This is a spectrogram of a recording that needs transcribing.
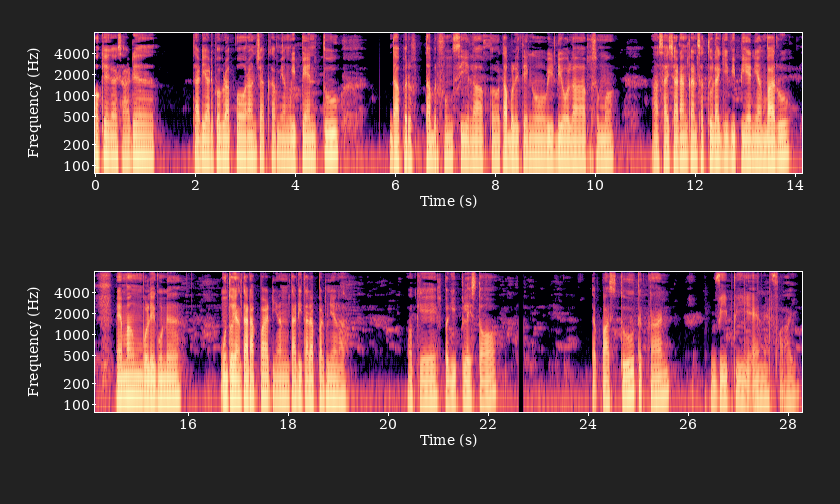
Okay guys, ada tadi ada beberapa orang cakap yang VPN tu dah ber, tak berfungsi lah apa, tak boleh tengok video lah apa semua. Uh, saya cadangkan satu lagi VPN yang baru memang boleh guna untuk yang tak dapat yang tadi tak dapat punya lah. Okay, pergi Play Store. Lepas tu tekan VPNFI.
